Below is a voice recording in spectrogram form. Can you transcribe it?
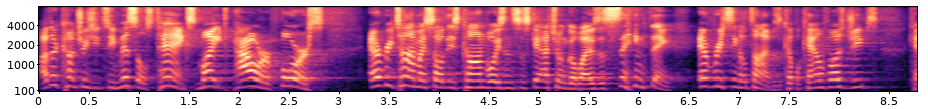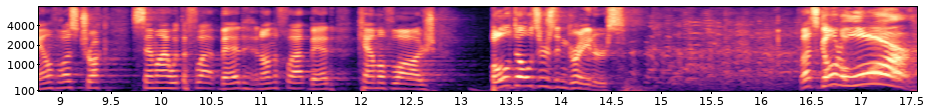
Other countries, you'd see missiles, tanks, might, power, force. Every time I saw these convoys in Saskatchewan go by, it was the same thing. Every single time. It was a couple camouflage jeeps, camouflage truck, semi with the flatbed, and on the flatbed, camouflage bulldozers and graders. Let's go to war.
